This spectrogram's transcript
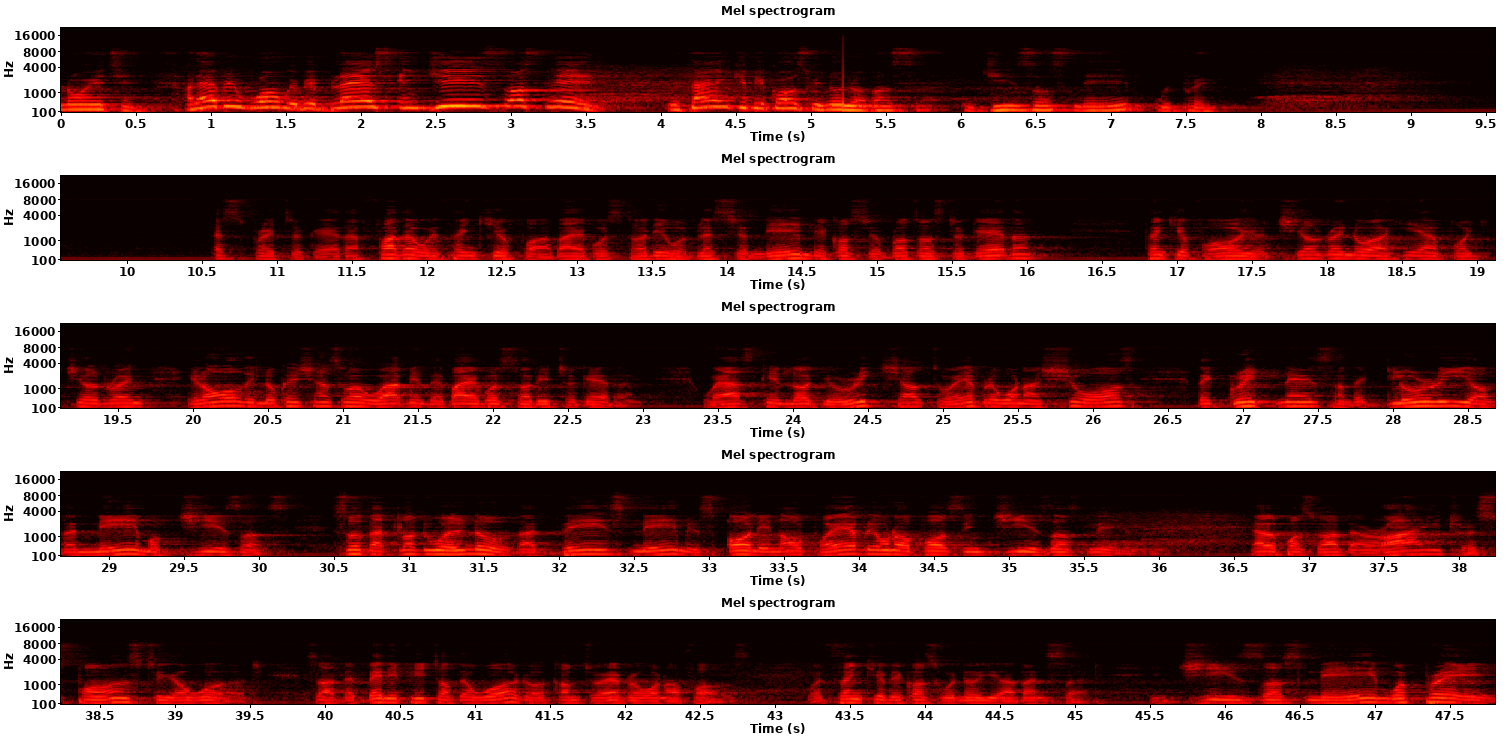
anointing. And everyone will be blessed in Jesus' name. We thank you because we know you have answered. In Jesus' name we pray. Let's pray together. Father, we thank you for our Bible study. We bless your name because you brought us together. Thank you for all your children who are here, for children in all the locations where we're having the Bible study together. We're asking, Lord, you reach out to everyone and show us the greatness and the glory of the name of Jesus. So that, Lord, will know that this name is all in all for every one of us in Jesus' name. Help us to have the right response to your word so that the benefit of the word will come to every one of us. We thank you because we know you have answered. In Jesus' name we pray.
